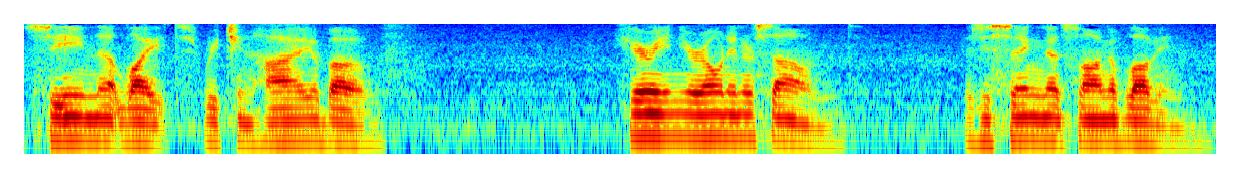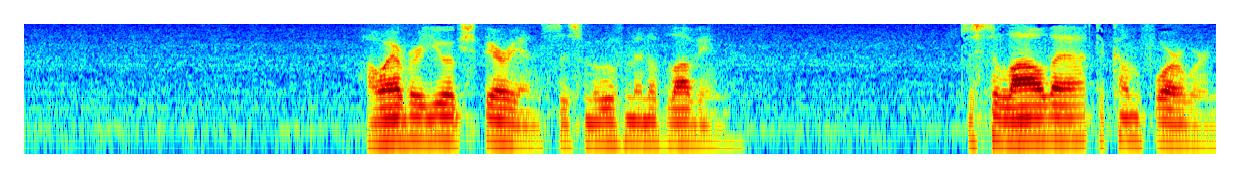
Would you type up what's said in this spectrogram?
Seeing that light reaching high above, hearing your own inner sound as you sing that song of loving. However, you experience this movement of loving, just allow that to come forward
